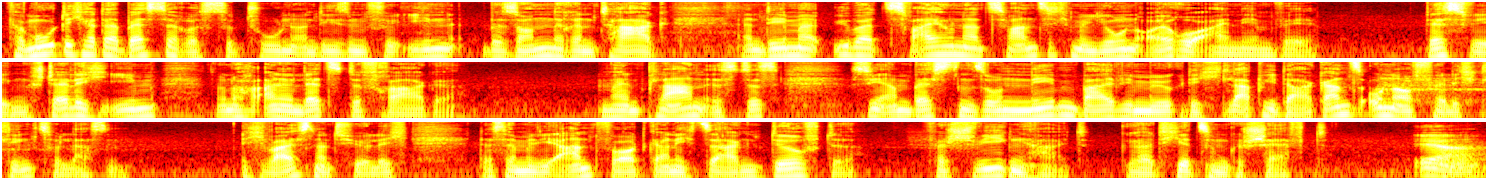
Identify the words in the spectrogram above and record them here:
Vermutlich hat er Besseres zu tun an diesem für ihn besonderen Tag, an dem er über 220 Millionen Euro einnehmen will. Deswegen stelle ich ihm nur noch eine letzte Frage. Mein Plan ist es, sie am besten so nebenbei wie möglich lapidar, ganz unauffällig klingen zu lassen. Ich weiß natürlich, dass er mir die Antwort gar nicht sagen dürfte Verschwiegenheit gehört hier zum Geschäft. Ja,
